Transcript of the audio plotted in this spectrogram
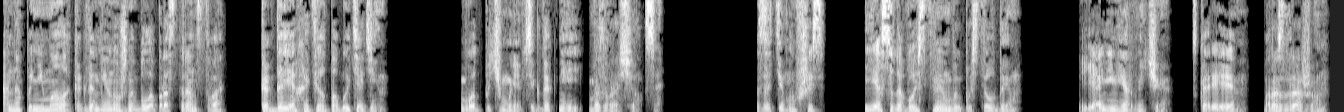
Она понимала, когда мне нужно было пространство, когда я хотел побыть один. Вот почему я всегда к ней возвращался. Затянувшись, я с удовольствием выпустил дым. Я не нервничаю, скорее раздражен.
